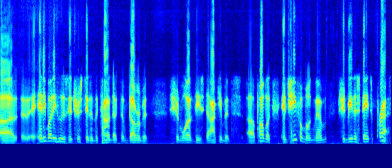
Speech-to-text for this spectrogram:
uh, anybody who's interested in the conduct of government should want these documents uh, public. And chief among them should be the state's press.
